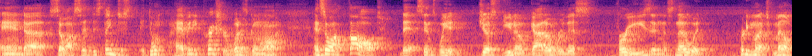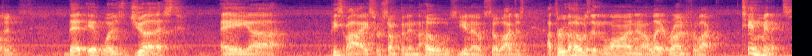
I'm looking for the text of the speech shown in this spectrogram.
And uh, so I said, this thing just, it don't have any pressure. What is going on? And so I thought that since we had just, you know, got over this freeze and the snow had pretty much melted, that it was just a, uh, piece of ice or something in the hose, you know. So I just, I threw the hose in the lawn and I let it run for like 10 minutes.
